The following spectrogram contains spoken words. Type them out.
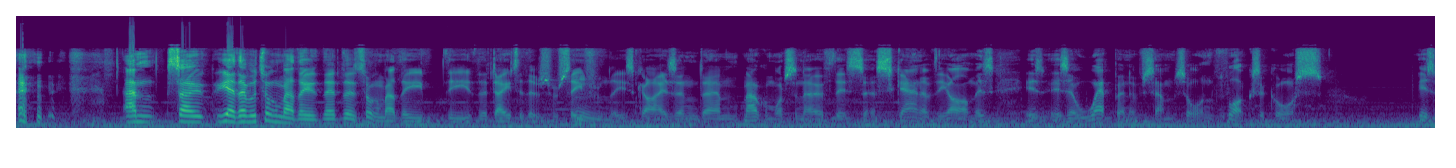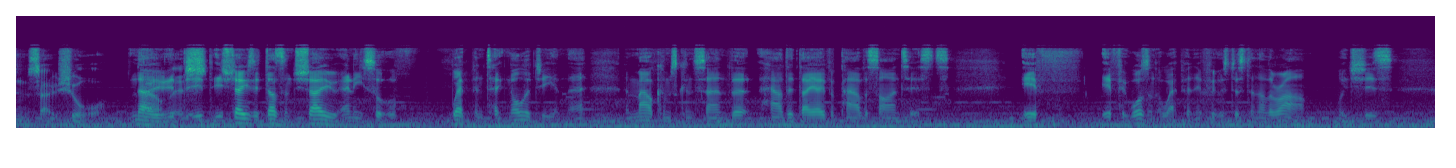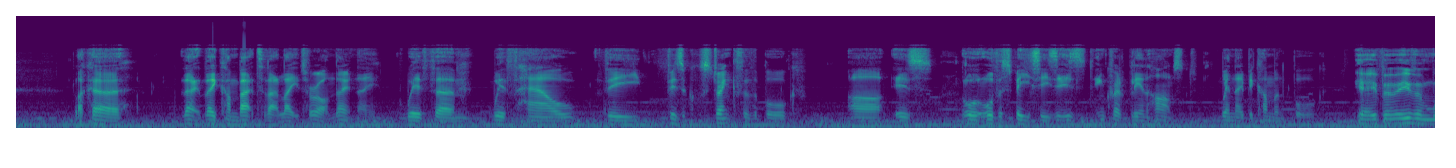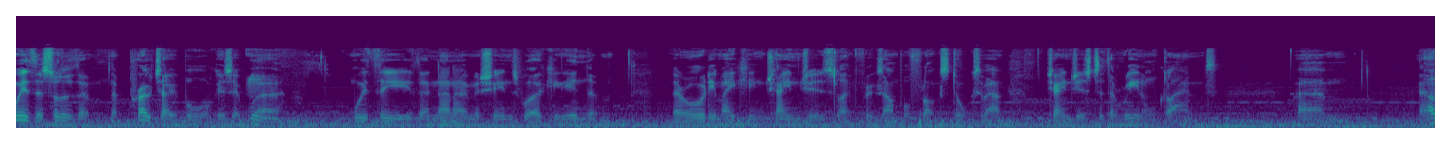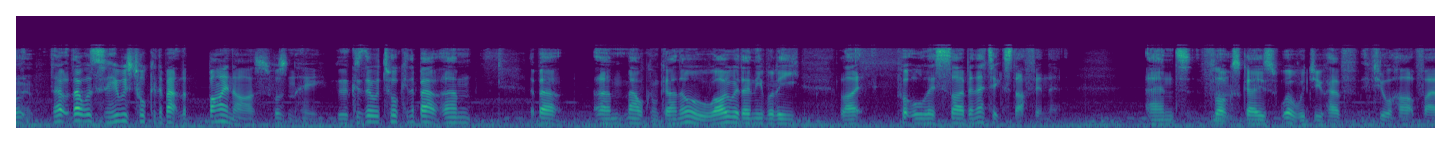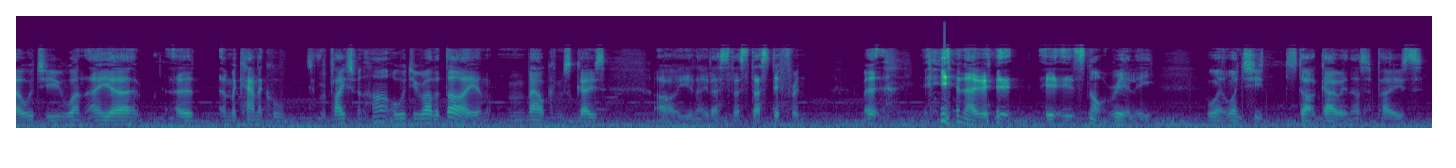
um, so yeah, they were talking about the they're, they're talking about the, the, the data that was received Hmm. from these guys, and um, Malcolm wants to know if this uh, scan of the arm is, is is a weapon of some sort. And Phlox, of course, isn't so sure. No, it, it, it shows it doesn't show any sort of weapon technology in there. And Malcolm's concerned that how did they overpower the scientists if if it wasn't a weapon, if it was just another arm, which is like a they, they come back to that later on, don't they? With um, with how the physical strength of the Borg are is or, or the species is incredibly enhanced when they become a Borg. Yeah, even, even with the sort of the, the proto Borg, as it were, with the, the nano machines working in them, they're already making changes. Like, for example, Phlox talks about changes to the renal gland. Um, uh, Oh, that, that was he was talking about the Bynars, wasn't he? Because they were talking about um about um, Malcolm going, oh, why would anybody like put all this cybernetic stuff in it? And Phlox goes, well, would you have if your heart failed, would you want a uh, a, a mechanical replacement heart, or would you rather die? And Malcolm's goes, oh, you know, that's that's that's different. But you know, it, it, it's not really. Once you start going, I suppose.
